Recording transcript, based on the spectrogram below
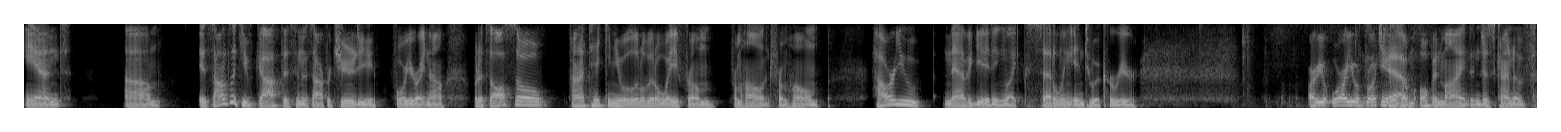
and um, it sounds like you've got this in this opportunity for you right now, but it's also kind of taking you a little bit away from from Holland, from home. How are you navigating like settling into a career? Are you or are you approaching it with an open mind and just kind of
